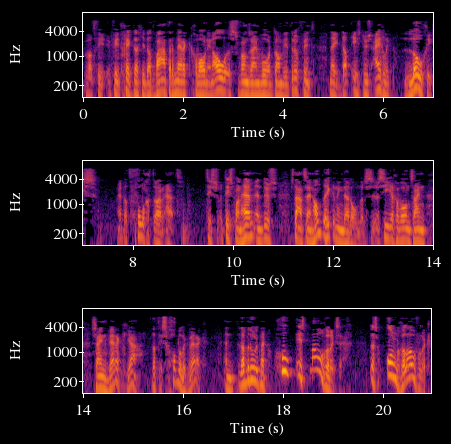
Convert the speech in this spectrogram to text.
wat vind, je gek dat je dat watermerk gewoon in alles van zijn woord dan weer terugvindt? Nee, dat is dus eigenlijk logisch. Dat volgt daaruit. Het is, het is van hem en dus staat zijn handtekening daaronder. Zie je gewoon zijn, zijn werk. Ja, dat is goddelijk werk. En dat bedoel ik met, hoe is het mogelijk zeg? Dat is ongelooflijk.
